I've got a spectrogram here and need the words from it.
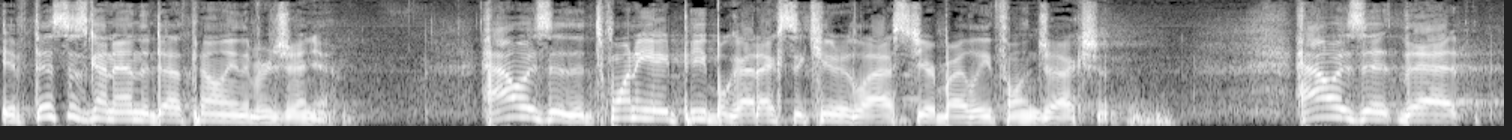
if this is going to end the death penalty in Virginia, how is it that 28 people got executed last year by lethal injection? How is it that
